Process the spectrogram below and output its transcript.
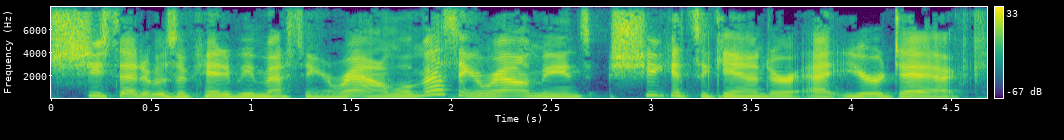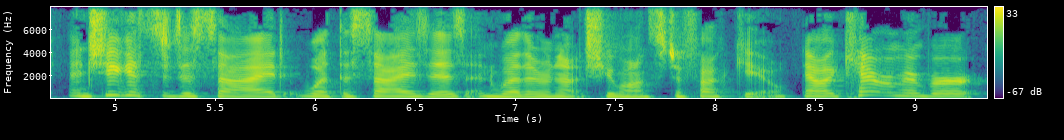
she said it was okay to be messing around. Well, messing around means she gets a gander at your dick and she gets to decide what the size is and whether or not she wants to fuck you. Now, I can't remember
